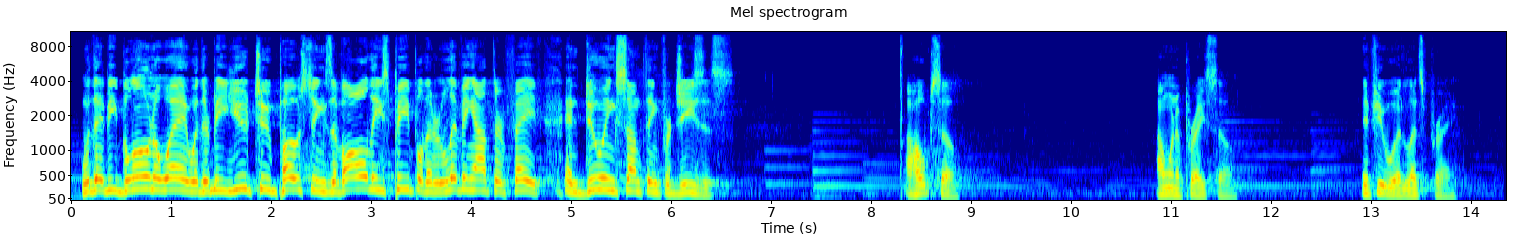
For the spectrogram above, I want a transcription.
Would they be blown away? Would there be YouTube postings of all these people that are living out their faith and doing something for Jesus? I hope so. I want to pray so. If you would, let's pray.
